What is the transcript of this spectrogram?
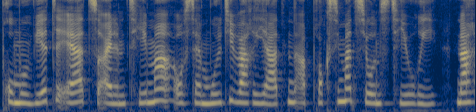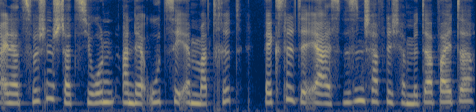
promovierte er zu einem Thema aus der multivariaten Approximationstheorie. Nach einer Zwischenstation an der UCM Madrid wechselte er als wissenschaftlicher Mitarbeiter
